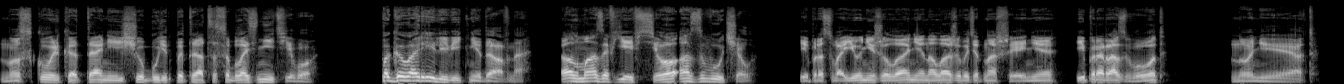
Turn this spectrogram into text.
Но сколько Таня еще будет пытаться соблазнить его? Поговорили ведь недавно. Алмазов ей все озвучил. И про свое нежелание налаживать отношения, и про развод. Но нет.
